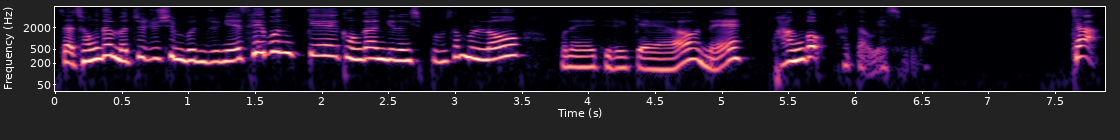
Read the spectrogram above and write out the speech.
자, 정답 맞춰주신 분 중에 세 분께 건강기능식품 선물로 보내드릴게요. 네, 광고 갔다 오겠습니다. 자,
